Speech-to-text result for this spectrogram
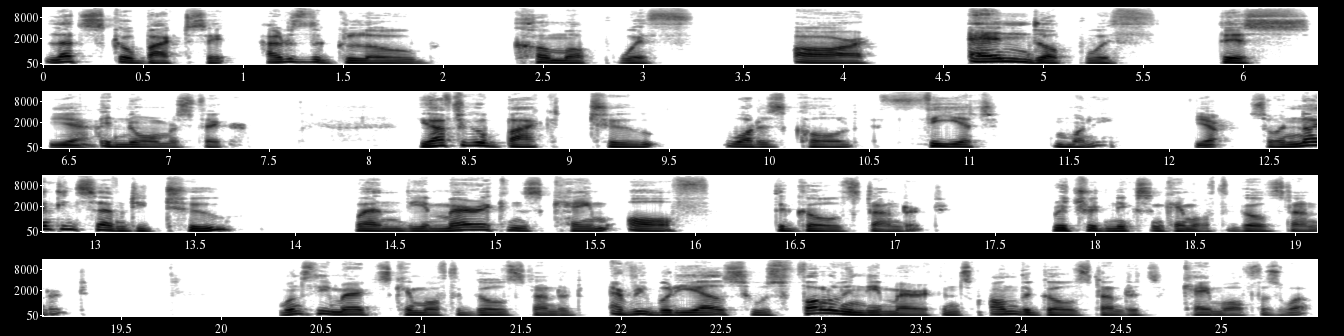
let's go back to say, how does the globe come up with or end up with this Yeah. enormous figure? You have to go back to what is called fiat money. Yep. So in 1972, when the Americans came off the gold standard, Richard Nixon came off the gold standard. Once the Americans came off the gold standard, everybody else who was following the Americans on the gold standards came off as well.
